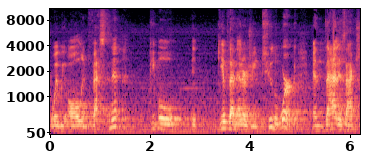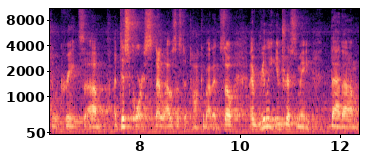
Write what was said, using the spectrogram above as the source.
the way we all invest in it, people give that energy to the work, and that is actually what creates um, a discourse that allows us to talk about it. And so it really interests me that, um,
